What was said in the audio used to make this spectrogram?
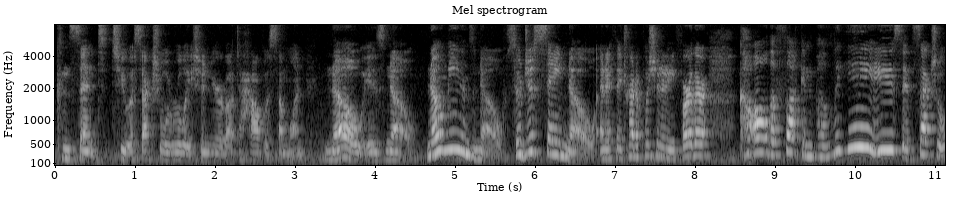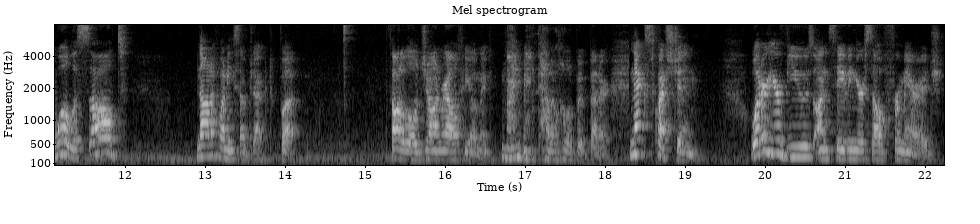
consent to a sexual relation you're about to have with someone, no is no. No means no. So just say no. And if they try to push it any further, call the fucking police. It's sexual assault. Not a funny subject, but thought a little Jean-Ralphio make, might make that a little bit better. Next question. What are your views on saving yourself for marriage?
